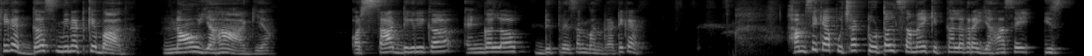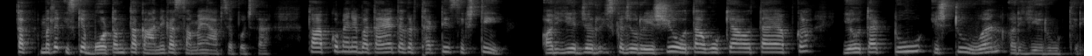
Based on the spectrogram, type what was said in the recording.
ठीक है, दस मिनट के बाद नाव यहाँ आ गया। और साठ डिग्री का एंगल ऑफ़ डिप्रेशन बन रहा है, ठीक है? हमसे क्या पूछा? टोटल समय कितना लग रहा है? यहाँ से इस तक मतलब इसके बॉटम तक आने का समय आपसे पूछ रहा है। तो आपको मैंने बताया था, अगर थर्टी सिक्सटी और ये जो, इसका जो रेशियो होता है, वो क्या होता है आपका? ये होता है टू इस टू वन और ये रूट थ्री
